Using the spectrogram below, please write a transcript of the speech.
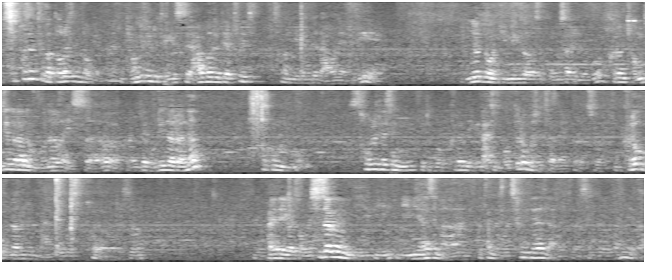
10%가 떨어진다고 했나요? 경쟁률이 되겠어요. 하버드대 프린스턴 이런 데 나온 애들이 2년 동안 빈민가 가서 봉사하려고 그런 경쟁을 하는 문화가 있어요. 그런데 우리나라는 조금 뭐 서울대생님 그리고 그런 얘기는 아직 못 들어보셨잖아요. 그렇죠. 좀 그런 문화를 좀 만들고 싶어요. 그래서 파이데이가 정말 시작은 미미, 하지만 끝은 정말 창대하지 않을까 생각을 합니다.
